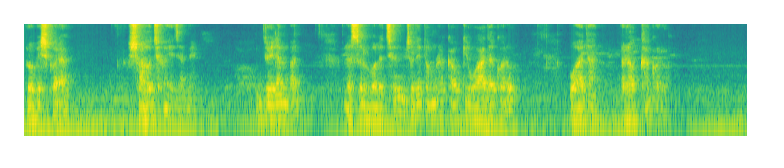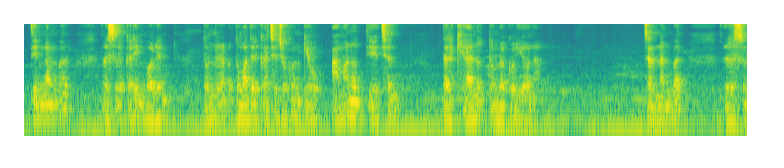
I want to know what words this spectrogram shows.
প্রবেশ করা সহজ হয়ে যাবে। দুই নম্বর, রসুল বলেছেন, যদি তোমরা কাউকে ওয়াদা করো, ওয়াদা রক্ষা করো। তিন নম্বর, রসুল করিম বলেন, তোমরা, তোমাদের কাছে যখন কেউ আমানত দিয়েছেন, তার খেয়ানত তোমরা করিও না। চার নম্বর, রসুল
